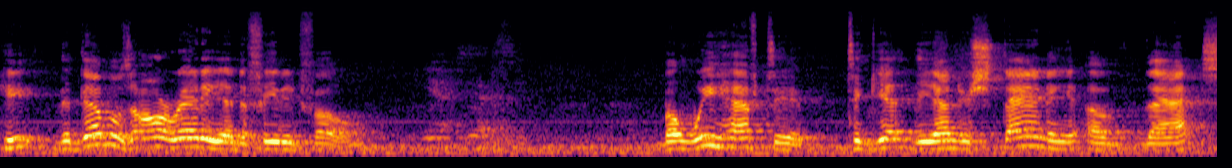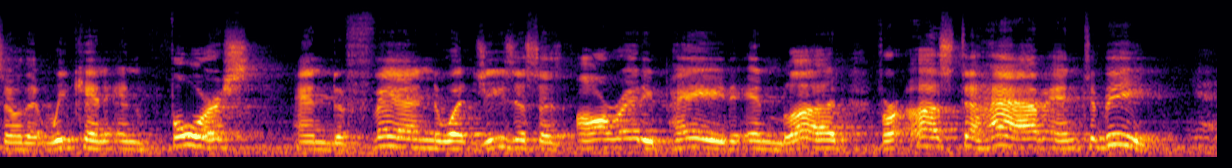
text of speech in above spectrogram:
He, the devil's already a defeated foe. But we have to, to get the understanding of that so that we can enforce and defend what Jesus has already paid in blood for us to have and to be. Yes.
